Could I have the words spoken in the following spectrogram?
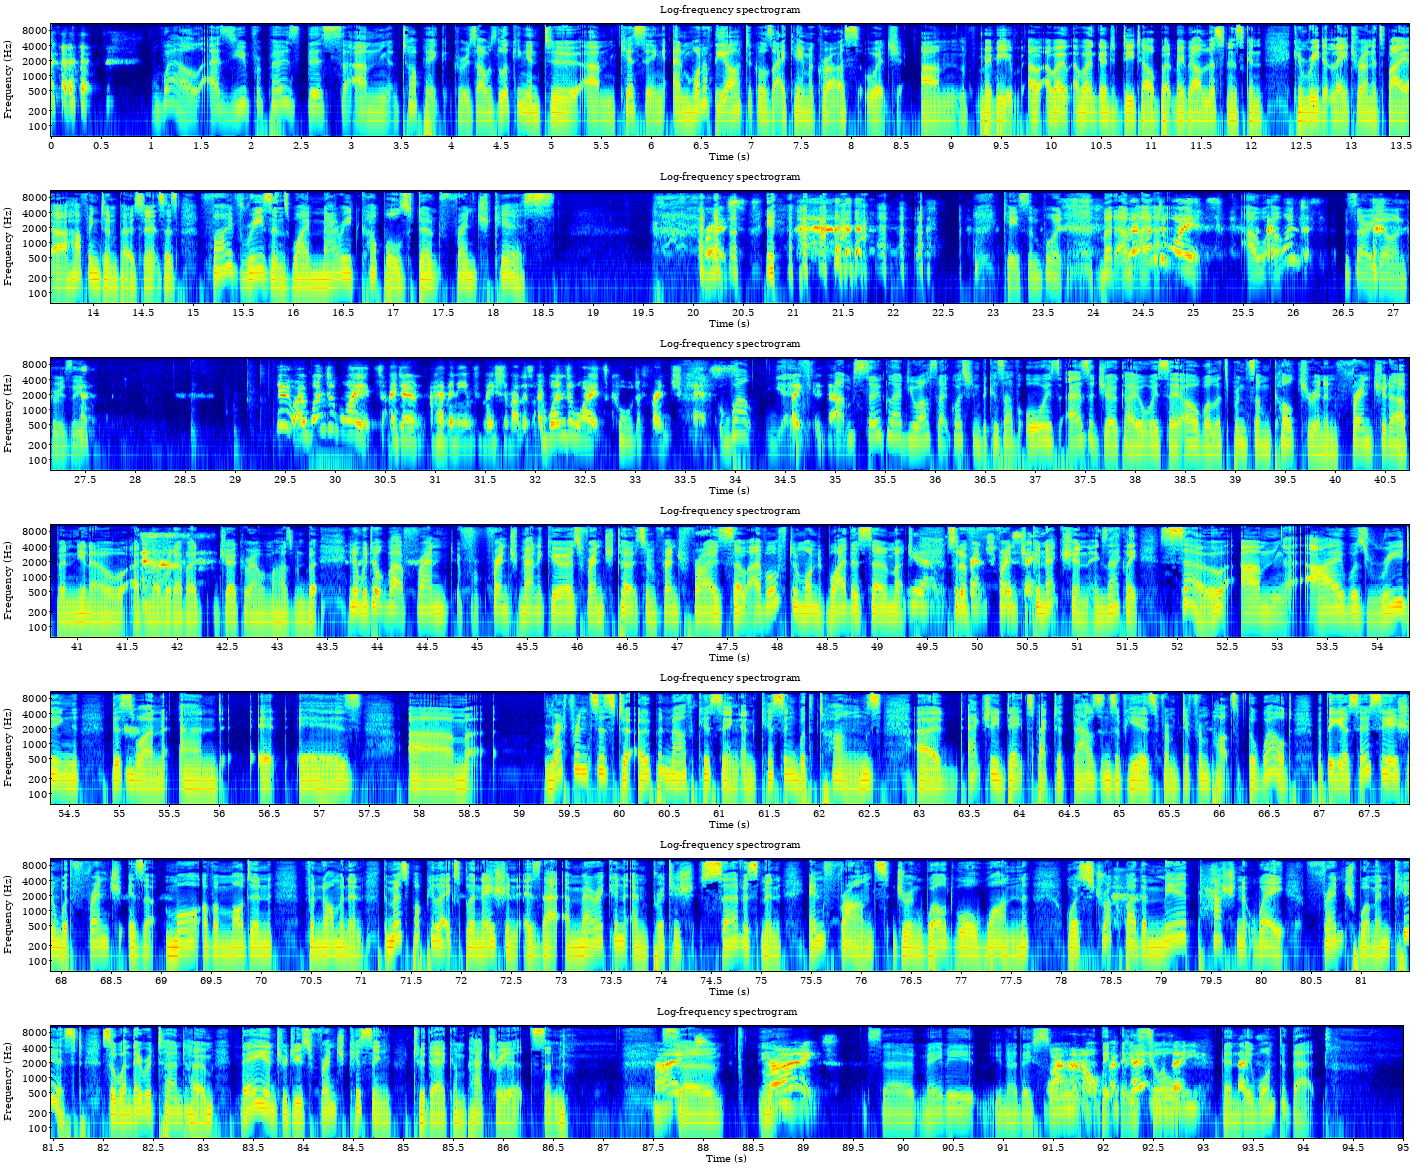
Well, as you proposed this um, topic, Cruz, I was looking into um, kissing, and one of the articles I came across, which um, maybe I, I, won't, I won't go into detail, but maybe our listeners can can read it later on. It's by uh, Huffington Post, and it says five reasons why married couples don't French kiss. Gross. Case in point. But um, I wonder I, why it's. I, I wonder. Sorry, go on, Cruzy. No, I wonder why it's. I don't have any information about this. I wonder why it's called a French kiss. Well, yes, like, that... I'm so glad you asked that question because I've always, as a joke, I always say, "Oh, well, let's bring some culture in and French it up," and you know, I don't know, whatever. joke around with my husband, but you know, we talk about Fran- French manicures, French toast, and French fries. So I've often wondered why there's so much yeah, sort of French, French connection. Exactly. So um, I was reading this one, and it is. Um, references to open mouth kissing and kissing with tongues uh, actually dates back to thousands of years from different parts of the world, but the association with French is a, more of a modern phenomenon. The most popular explanation is that American and British servicemen in France during World War One were struck by the mere passionate way French women kissed. So when they returned home, they introduced French kissing to their compatriots and. Right. So, yeah. Right. So maybe you know they saw. Wow. They, okay. They saw, well, they, then they wanted that.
